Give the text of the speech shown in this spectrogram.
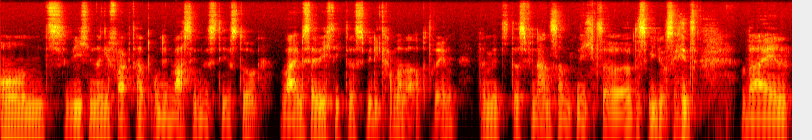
und wie ich ihn dann gefragt habe, und in was investierst du, war ihm sehr wichtig, dass wir die Kamera abdrehen, damit das Finanzamt nicht äh, das Video sieht, weil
